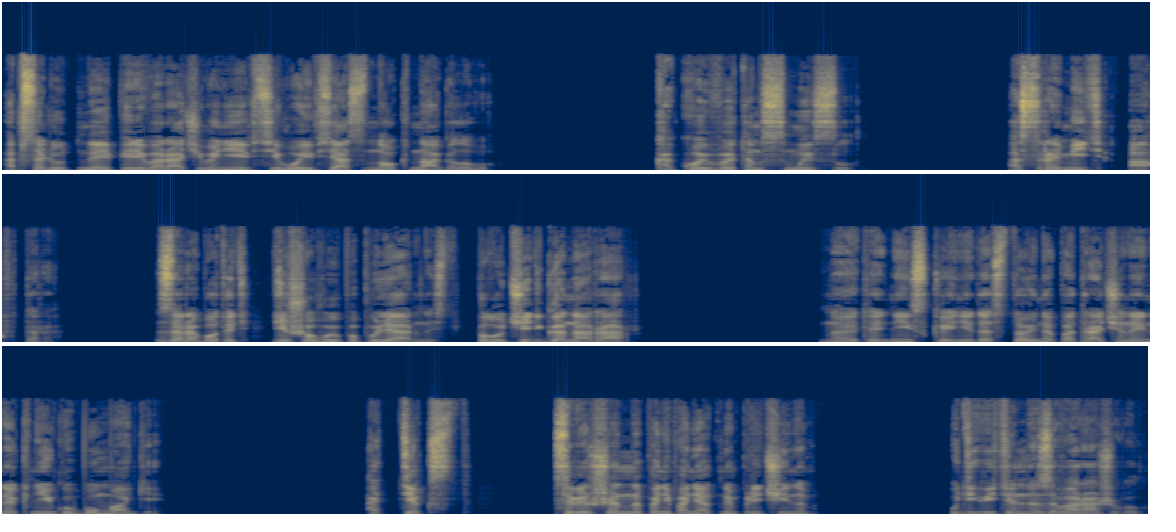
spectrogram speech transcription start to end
Абсолютное переворачивание всего и вся с ног на голову. Какой в этом смысл? осрамить автора, заработать дешевую популярность, получить гонорар. Но это низко и недостойно потраченной на книгу бумаги. А текст, совершенно по непонятным причинам, удивительно завораживал.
